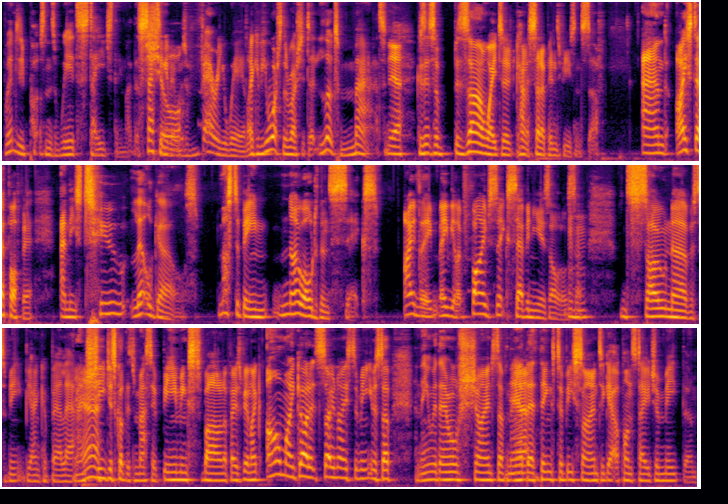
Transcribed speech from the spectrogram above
where did he put us on this weird stage thing? Like the setting of it was very weird. Like if you watch the rush, it, it looks mad Yeah. because it's a bizarre way to kind of set up interviews and stuff. And I step off it, and these two little girls must have been no older than six. I'd say maybe like five, six, seven years old or so. So nervous to meet Bianca Belair, and she just got this massive beaming smile on her face, being like, "Oh my god, it's so nice to meet you and stuff." And they were there all shy and stuff, and they Yeah. had their things to be signed to get up on stage and meet them.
